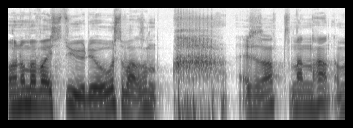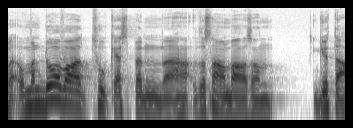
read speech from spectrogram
Og når vi var i studio, så var det sånn ah, Ikke sant? Men, han, men da var, tok Espen Da sa han bare sånn Gutta,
